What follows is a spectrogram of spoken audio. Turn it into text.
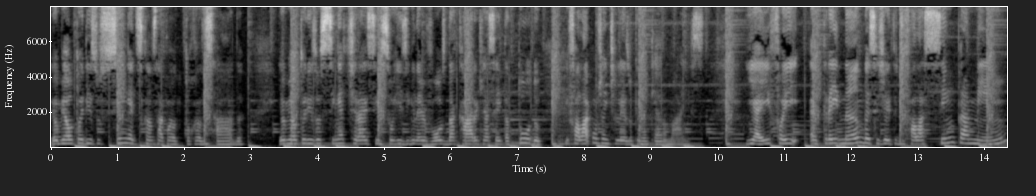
Eu me autorizo sim a descansar quando eu tô cansada. Eu me autorizo sim a tirar esse sorrisinho nervoso da cara que aceita tudo e falar com gentileza o que eu não quero mais. E aí foi é, treinando esse jeito de falar sim para mim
